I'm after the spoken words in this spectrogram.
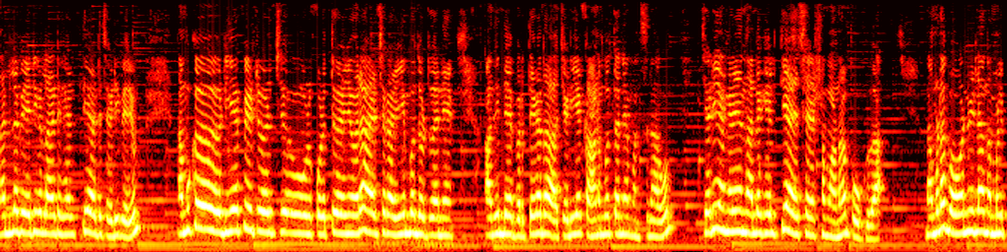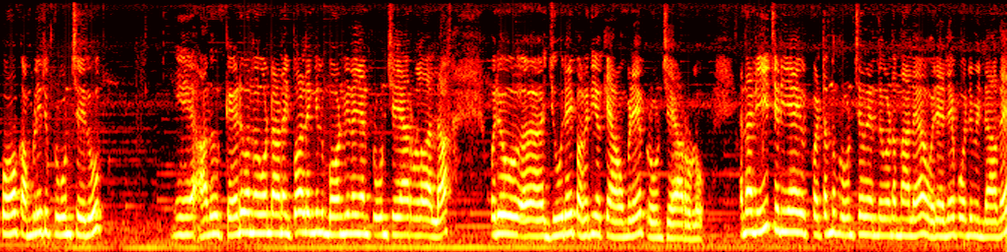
നല്ല വേരുകളായിട്ട് ഹെൽത്തി ആയിട്ട് ചെടി വരും. നമുക്ക് ഡി എ പി ഇട്ട് കഴിച്ച് കൊടുത്തു കഴിഞ്ഞാൽ ഒരാഴ്ച കഴിയുമ്പോൾ തൊട്ട് തന്നെ അതിന്റെ പ്രത്യേകത ചെടിയെ കാണുമ്പോൾ തന്നെ മനസ്സിലാവും. ചെടി അങ്ങനെ നല്ല ഹെൽത്തി ആയ ശേഷമാണ് പൂക്കുക. നമ്മുടെ ബോൺവില്ല നമ്മളിപ്പോൾ കംപ്ലീറ്റ് പ്രൂൺ ചെയ്തു. ഈ അത് കേട് വന്നതുകൊണ്ടാണ് ഇപ്പോൾ അല്ലെങ്കിൽ ബോൺവില്ല ഞാൻ പ്രൂൺ ചെയ്യാറുള്ളതല്ല. ഒരു ജൂലൈ പകുതിയൊക്കെ ആകുമ്പോഴേ പ്രൂൺ ചെയ്യാറുള്ളൂ. എന്നാൽ ഈ ചെടിയെ പെട്ടെന്ന് പ്രൂൺ ചെയ്ത് എന്തുകൊണ്ടെന്നാൽ ഒരു ഇല പോലും ഇല്ലാതെ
